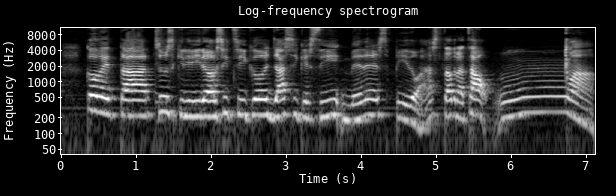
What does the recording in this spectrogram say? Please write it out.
Comentar, suscribiros y chicos, ya sí que sí, me despido. Hasta otra, chao.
